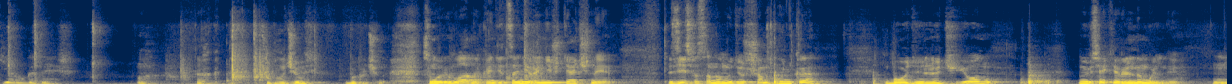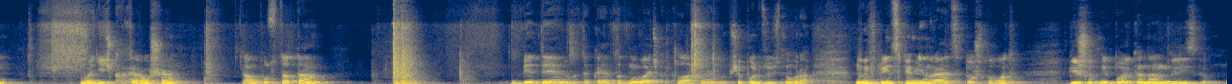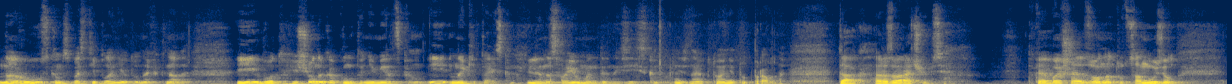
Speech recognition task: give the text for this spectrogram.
хер угадаешь. О, так, что получилось? Выключено. Смотрим, ладно, кондиционеры ништячные. Здесь в основном идет шампунька, боди лютьон, ну и всякие рыльно-мыльные. Водичка хорошая, там пустота. БД, вот такая подмывачка классная, вообще пользуюсь на ура. Ну и в принципе мне нравится то, что вот пишут не только на английском, на русском спасти планету нафиг надо. И вот еще на каком-то немецком и на китайском. Или на своем индонезийском. Не знаю, кто они тут, правда. Так, разворачиваемся. Такая большая зона. Тут санузел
